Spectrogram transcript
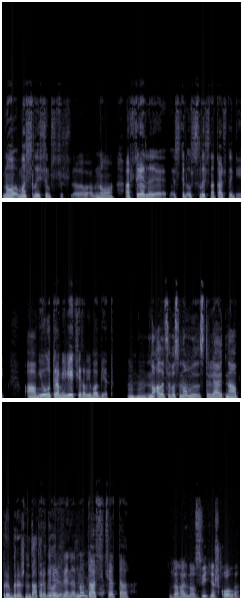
Но мы слышим, с- с- э, но обстрелы э, стр- слышно каждый день. А, И утром, и вечером, и в обед. угу. Ну, але це в основному стріляють на прибережну да, територію? Прибережная. Ну да, сейчас да. Загальноосвітня школа.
